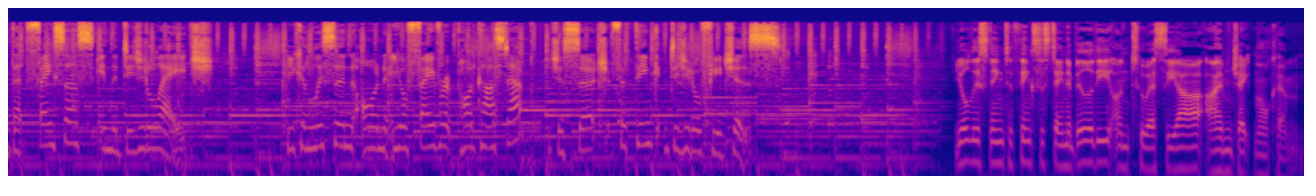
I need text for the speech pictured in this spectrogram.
that face us in the digital age. You can listen on your favourite podcast app. Just search for Think Digital Futures. You're listening to Think Sustainability on 2SER. I'm Jake Morecambe.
